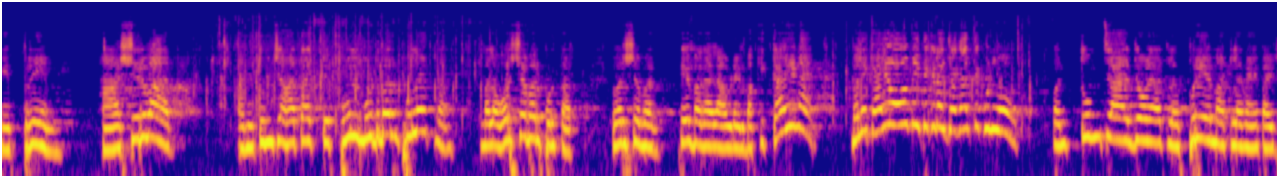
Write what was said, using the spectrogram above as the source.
हे प्रेम हा आशीर्वाद आणि तुमच्या हातात ते फुल मुठभर फुल आहेत ना मला वर्षभर पुरतात. वर्षभर हे बघायला आवडेल. बाकी काही नाही. मला काही हो मी तिकडे जगाचे कुणी हो. पण तुमच्या डोळ्यातलं प्रेम आटलं नाही पाहिजे.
